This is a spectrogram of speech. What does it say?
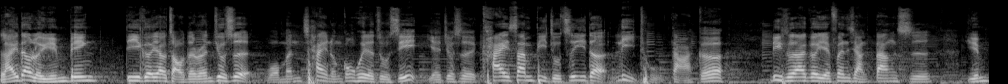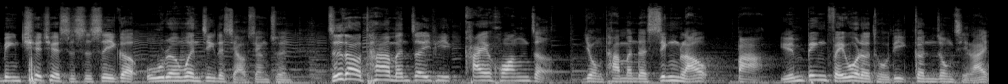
来到了云滨，第一个要找的人就是我们菜农工会的主席，也就是开山鼻祖之一的力土大哥。力土大哥也分享，当时云滨确确实实是一个无人问津的小乡村，直到他们这一批开荒者用他们的辛劳，把云滨肥沃的土地耕种起来，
